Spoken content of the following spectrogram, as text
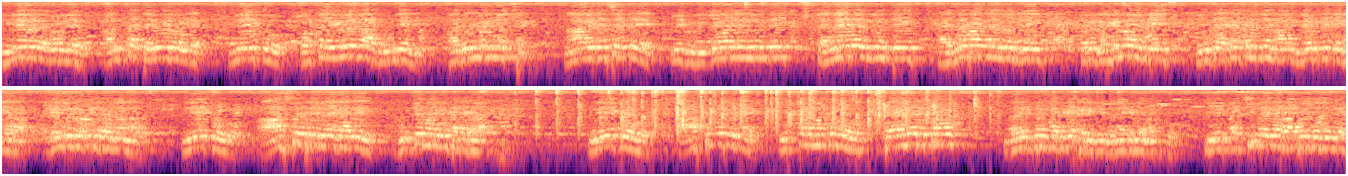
ఇల్లేవరు ఎవరు లేవు అంతా తెలుగులో ఉండేది మీకు ఒక ఇల్లు కాదు ఉండేది. అది ఉండి వచ్చాయి నాకు తెలిసైతే మీకు విజయవాడలో ఉంది చెన్నైలో ఉంది హైదరాబాద్లో ఉంది కొన్ని నగరంలో ఉంది. ఇంకా ఎక్కడ నాకు దేవుడికి తెలియాల రెండు రోజులు ఉన్నారు మీకు ఆశ్చర్యమే కానీ బుద్ధిమంది పెరగల మీకు ఆశ్చర్యమే ఇక్కడ మటుకు పేదరికం దరిద్రం మటుగా పెరిగింది. నగిల మటుకు ఈ ఖచ్చితంగా రాబోయే రోజుల్లో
